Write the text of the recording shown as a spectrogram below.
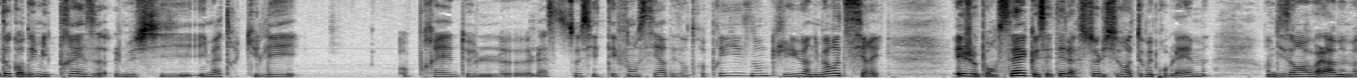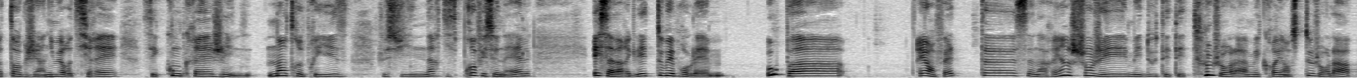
Et donc en 2013, je me suis immatriculée auprès de la Société foncière des entreprises. Donc j'ai eu un numéro de ciré. Et je pensais que c'était la solution à tous mes problèmes, en me disant, voilà, mais maintenant que j'ai un numéro de siret, c'est concret, j'ai une entreprise, je suis une artiste professionnelle, et ça va régler tous mes problèmes. Ou pas. Et en fait, euh, ça n'a rien changé. Mes doutes étaient toujours là, mes croyances toujours là.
